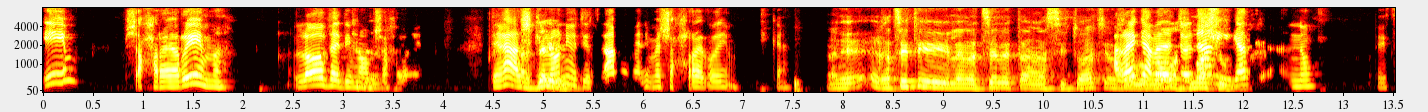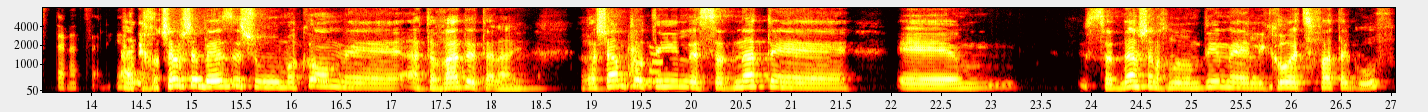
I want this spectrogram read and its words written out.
אם משחררים, לא עובד אם לא כן. משחררים. תראה, האשקלוניות יצאה ממני משחררים, כן. אני רציתי לנצל את הסיטואציה הזאת. רגע, אבל אתה יודע, אני הגעתי, נו, תנצל. אני חושב שבאיזשהו מקום אה, את עבדת עליי. רשמת אותי לסדנת, אה, אה, סדנה שאנחנו לומדים לקרוא את שפת הגוף.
